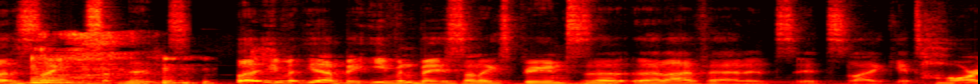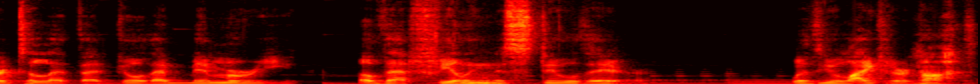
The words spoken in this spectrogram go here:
But it's like it's, but even yeah, but even based on experiences that, that I've had, it's it's like it's mm-hmm. hard to let that go. That memory of that feeling mm-hmm. is still there. Whether you like it or not.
